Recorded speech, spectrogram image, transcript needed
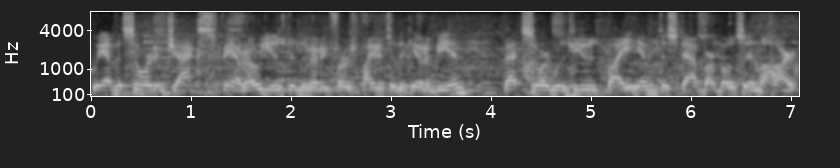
We have the sword of Jack Sparrow, used in the very first Pirates of the Caribbean. That sword was used by him to stab Barbossa in the heart.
